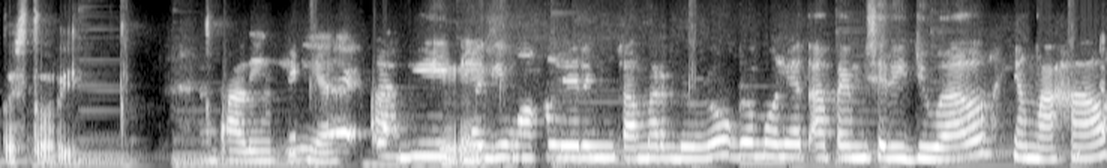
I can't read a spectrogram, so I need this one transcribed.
Toy Story. Yang paling ini ya. Lagi Mm-mm. lagi mau keliling kamar dulu, gue mau lihat apa yang bisa dijual yang mahal.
